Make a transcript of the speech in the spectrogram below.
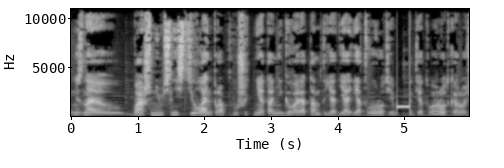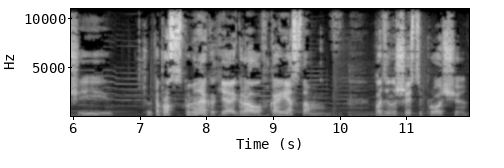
не знаю, башню им снести, line пропушить. Нет, они говорят там, я, я, я твой рот, ебать, я твой рот, короче, и... Я просто вспоминаю, как я играл в КС, там, в 1.6 и прочее.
